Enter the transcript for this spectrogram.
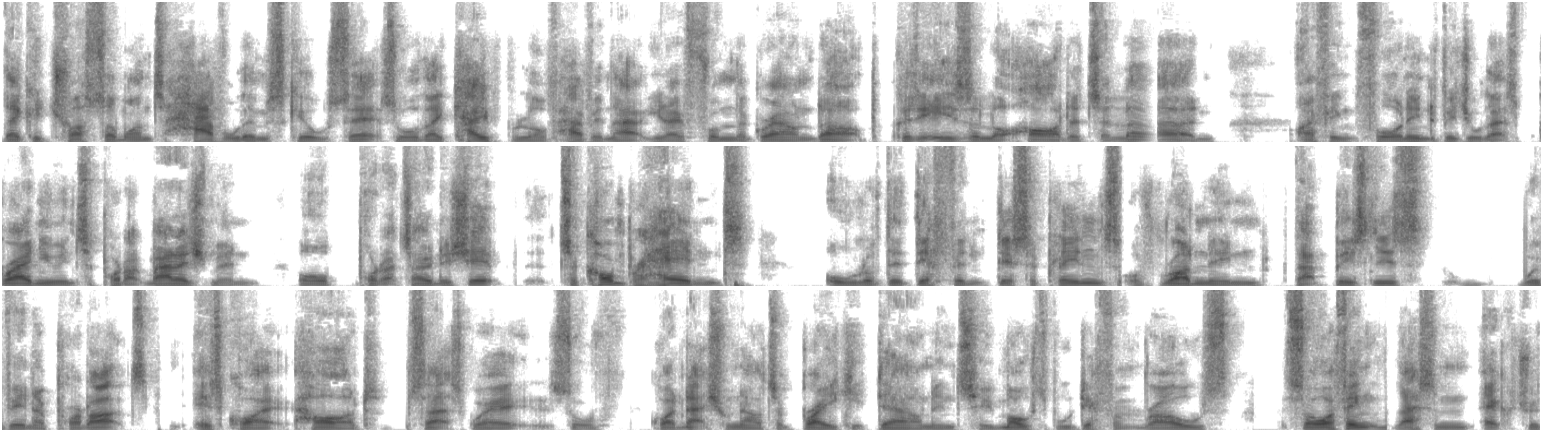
they could trust someone to have all them skill sets or they're capable of having that you know from the ground up because it is a lot harder to learn I think for an individual that's brand new into product management or product ownership to comprehend all of the different disciplines of running that business within a product is quite hard. So that's where it's sort of quite natural now to break it down into multiple different roles. So I think that's an extra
